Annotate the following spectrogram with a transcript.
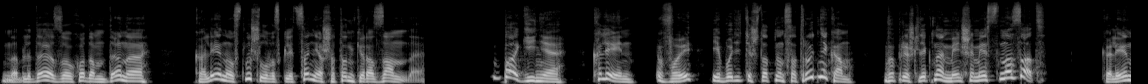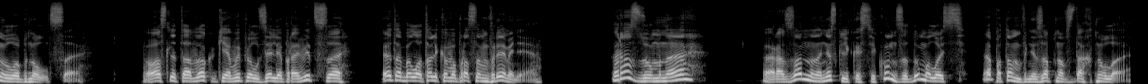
Наблюдая за уходом Дэна, Клейн услышал восклицание шатонки Розанны. «Богиня! «Клейн, вы и будете штатным сотрудником? Вы пришли к нам меньше месяца назад!» Клейн улыбнулся. «После того, как я выпил зелье провидца, это было только вопросом времени». «Разумно». Розанна на несколько секунд задумалась, а потом внезапно вздохнула.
